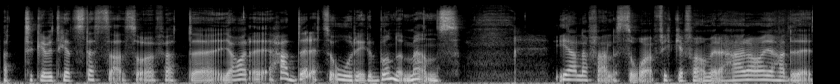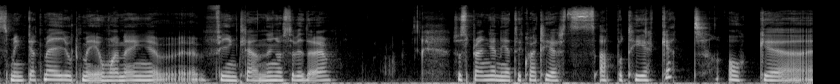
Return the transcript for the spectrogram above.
Att graviditetstesta alltså, för att eh, jag har- eh, hade rätt så oregelbunden mens. I alla fall så fick jag för mig det här. Ja, jag hade sminkat mig, gjort mig i ordning, eh, fin klänning och så vidare. Så sprang jag ner till kvartersapoteket och eh,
